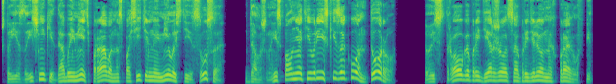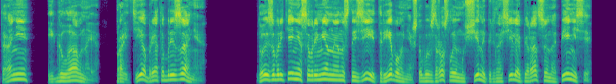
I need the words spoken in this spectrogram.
что язычники, дабы иметь право на спасительную милость Иисуса, должны исполнять еврейский закон, Тору, то есть строго придерживаться определенных правил в питании и, главное, пройти обряд обрезания. До изобретения современной анестезии требования, чтобы взрослые мужчины переносили операцию на пенисе,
